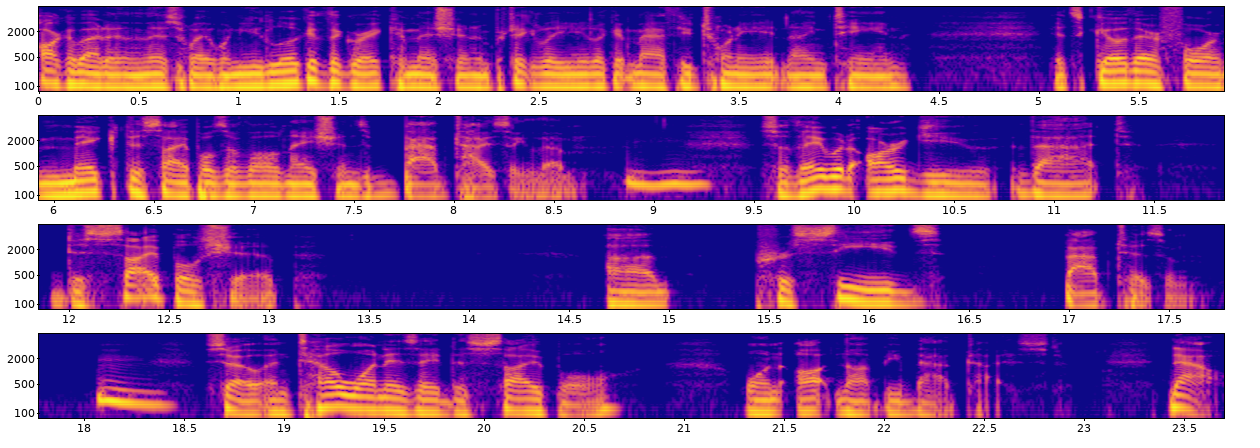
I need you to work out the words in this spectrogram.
talk about it in this way. When you look at the Great Commission, and particularly you look at Matthew 28 19, it's go therefore, make disciples of all nations, baptizing them. So they would argue that discipleship um, precedes baptism. So until one is a disciple, one ought not be baptized. Now,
